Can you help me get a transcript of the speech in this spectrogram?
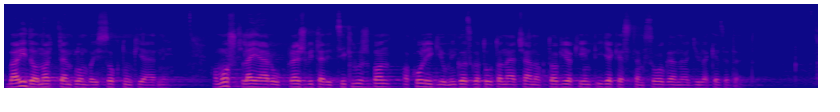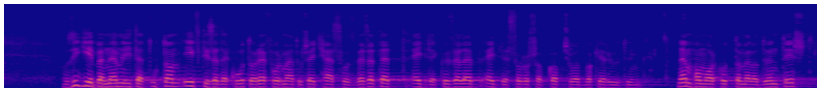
bár ide a nagy templomba is szoktunk járni. A most lejáró presbiteri ciklusban a kollégium igazgató tanácsának tagjaként igyekeztem szolgálni a gyülekezetet. Az igében említett utam évtizedek óta a református egyházhoz vezetett, egyre közelebb, egyre szorosabb kapcsolatba kerültünk. Nem hamarkodtam el a döntést,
